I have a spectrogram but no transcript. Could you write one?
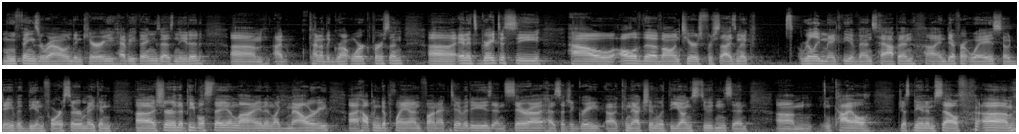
move things around and carry heavy things as needed. Um, I'm kind of the grunt work person. Uh, and it's great to see how all of the volunteers for Seismic really make the events happen uh, in different ways. So David, the enforcer, making uh, sure that people stay in line, and like Mallory, uh, helping to plan fun activities, and Sarah has such a great uh, connection with the young students, and, um, and Kyle just being himself. Um,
